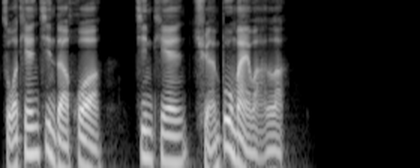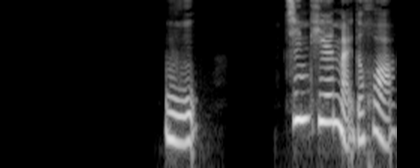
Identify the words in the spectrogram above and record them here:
昨天进的货，今天全部卖完了。五，今天买的话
